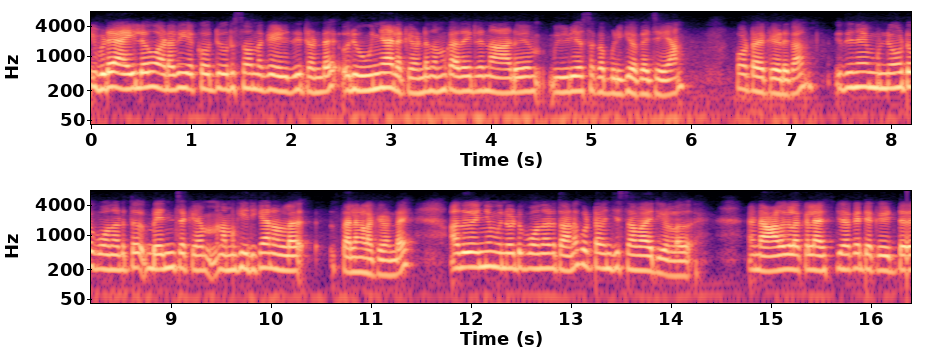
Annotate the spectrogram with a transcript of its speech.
ഇവിടെ അയലവും അടവിയൊക്കെ എക്കോ ടൂറിസം എന്നൊക്കെ എഴുതിയിട്ടുണ്ട്. ഒരു ഊഞ്ഞാലൊക്കെ ഉണ്ട്. നമുക്ക് അതിലിരുന്ന് ആടുകയും വീഡിയോസൊക്കെ പിടിക്കുകയൊക്കെ ചെയ്യാം. ഫോട്ടോ ഒക്കെ എടുക്കാം. ഇതിനെ മുന്നോട്ട് പോകുന്നിടത്ത് ബെഞ്ചൊക്കെ നമുക്ക് ഇരിക്കാനുള്ള സ്ഥലങ്ങളൊക്കെ ഉണ്ട്. അത് കഴിഞ്ഞ് മുന്നോട്ട് പോകുന്നിടത്താണ് കുട്ടവഞ്ചി സവാരി ഉള്ളത്. ആളുകളൊക്കെ ലൈഫ് ജാക്കറ്റൊക്കെ ഇട്ട്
